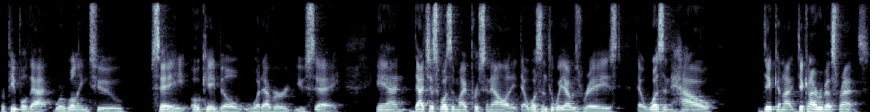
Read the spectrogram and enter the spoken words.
were people that were willing to say, okay, Bill, whatever you say. And that just wasn't my personality. That wasn't the way I was raised. That wasn't how Dick and I, Dick and I were best friends.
